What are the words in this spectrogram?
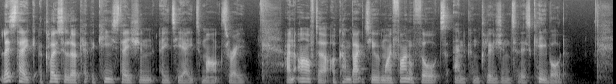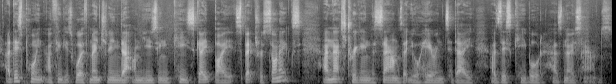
let's take a closer look at the KeyStation 88 Mark III. And after, I'll come back to you with my final thoughts and conclusion to this keyboard. At this point, I think it's worth mentioning that I'm using Keyscape by Spectrasonics, and that's triggering the sounds that you're hearing today, as this keyboard has no sounds.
